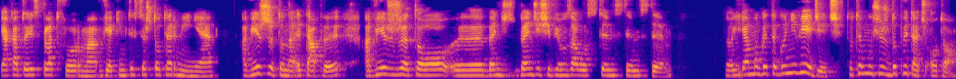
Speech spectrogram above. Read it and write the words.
Jaka to jest platforma? W jakim ty chcesz to terminie? A wiesz, że to na etapy, a wiesz, że to y, będzie, będzie się wiązało z tym, z tym, z tym. No ja mogę tego nie wiedzieć, to ty musisz dopytać o to.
